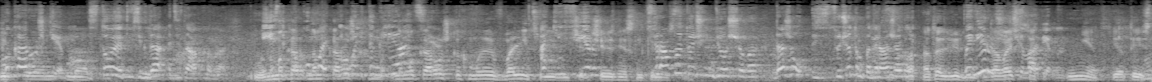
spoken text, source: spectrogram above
Макарошки да. стоят всегда одинаково. Ну, на, макар... на, макарошках, на макарошках мы в больницу а кефир, через несколько все равно это очень дешево, даже с учетом подорожания. Наталья Юрьевна, Вы верующий давайте человек? Так... Нет, я атеист.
